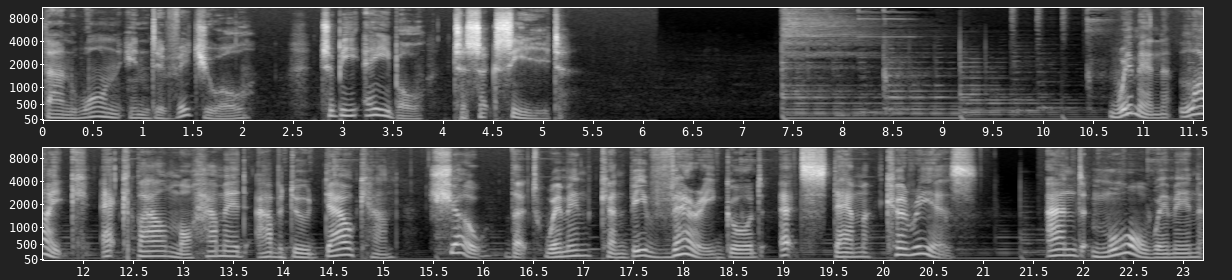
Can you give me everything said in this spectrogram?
than one individual to be able to succeed. Women like Ekbal Mohammed Abdu Dauqan show that women can be very good at STEM careers. And more women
